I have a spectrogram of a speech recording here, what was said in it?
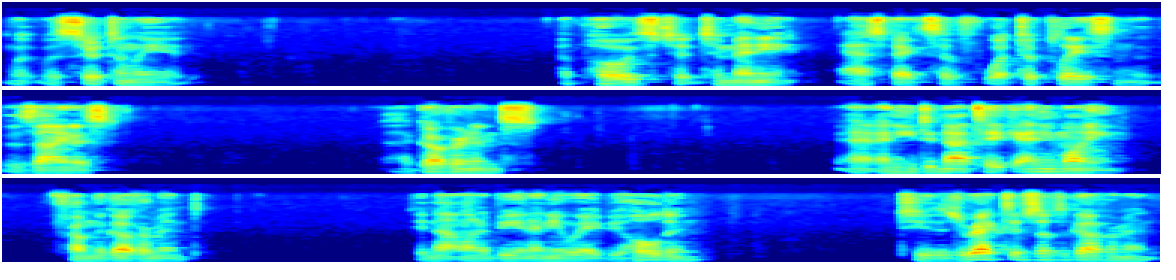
was certainly opposed to, to many aspects of what took place in the Zionist uh, governance. And he did not take any money from the government, did not want to be in any way beholden to the directives of the government.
